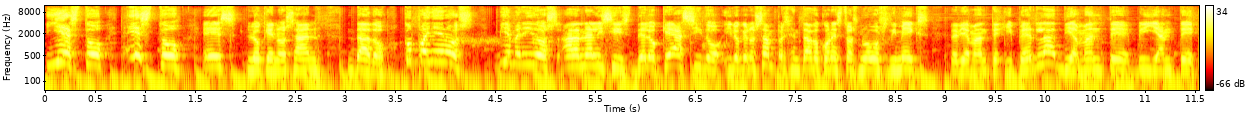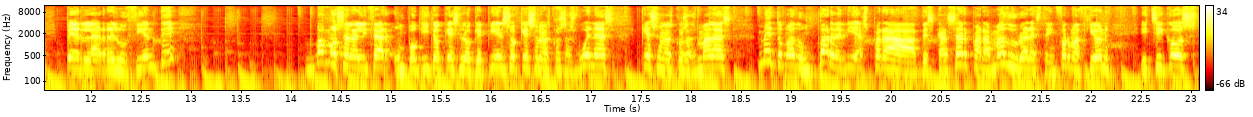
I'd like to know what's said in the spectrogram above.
Y esto, esto es lo que nos han dado. Compañeros, bienvenidos al análisis de lo que ha sido y lo que nos han presentado con estos nuevos remakes de Diamante y Perla. Diamante brillante, Perla reluciente. Vamos a analizar un poquito qué es lo que pienso, qué son las cosas buenas, qué son las cosas malas. Me he tomado un par de días para descansar, para madurar esta información y chicos,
